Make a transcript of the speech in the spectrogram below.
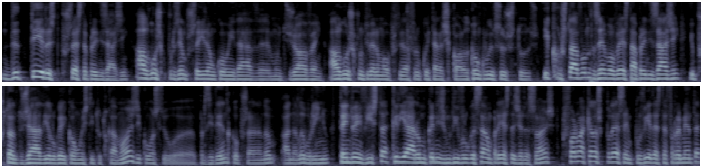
de ter este processo de aprendizagem. Há alguns que, por exemplo, saíram com idade muito jovem, há alguns que não tiveram a oportunidade de frequentar a escola, de concluir os seus estudos e que gostavam de desenvolver esta aprendizagem e, portanto, já dialoguei com o Instituto Camões e com o seu uh, presidente, com a professora Ana Laborinho, tendo em vista criar um mecanismo de divulgação para estas gerações, por forma a que elas pudessem, por via desta ferramenta,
